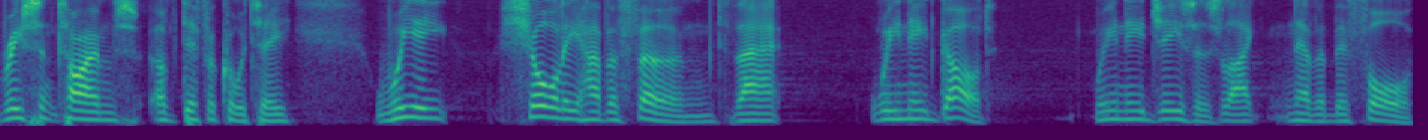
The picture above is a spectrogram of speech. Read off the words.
recent times of difficulty, we surely have affirmed that we need God. We need Jesus like never before.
